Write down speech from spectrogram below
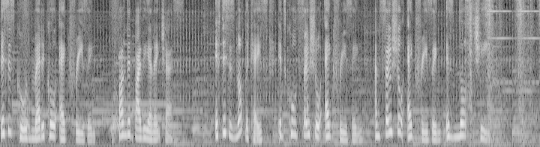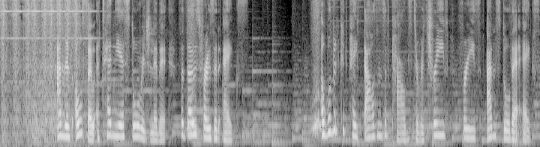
this is called medical egg freezing, funded by the NHS. If this is not the case, it's called social egg freezing, and social egg freezing is not cheap. And there's also a 10 year storage limit for those frozen eggs. A woman could pay thousands of pounds to retrieve, freeze, and store their eggs,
